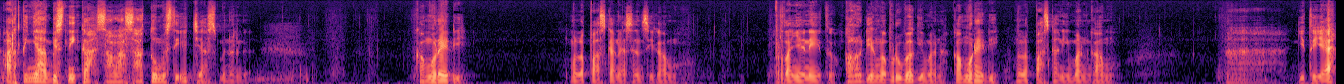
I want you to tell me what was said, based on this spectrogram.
Artinya habis nikah salah satu mesti adjust, bener nggak? Kamu ready melepaskan esensi kamu? Pertanyaannya itu. Kalau dia nggak berubah gimana? Kamu ready melepaskan iman kamu? Nah, gitu ya.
